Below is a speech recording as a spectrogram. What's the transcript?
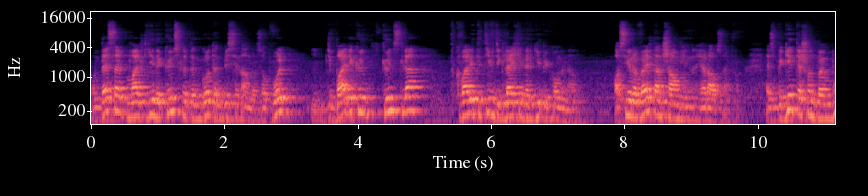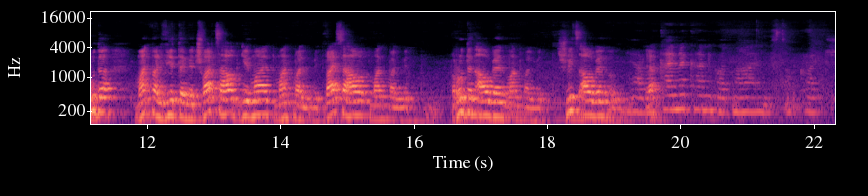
Und deshalb malt jeder Künstler den Gott ein bisschen anders, obwohl die beide Kün- Künstler qualitativ die gleiche Energie bekommen haben. Aus ihrer Weltanschauung heraus einfach. Es beginnt ja schon beim Buddha, manchmal wird er mit schwarzer Haut gemalt, manchmal mit weißer Haut, manchmal mit runden Augen, manchmal mit Schlitzaugen. Und, Ja, aber ja. keiner kann Gott malen, ist doch Quatsch.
